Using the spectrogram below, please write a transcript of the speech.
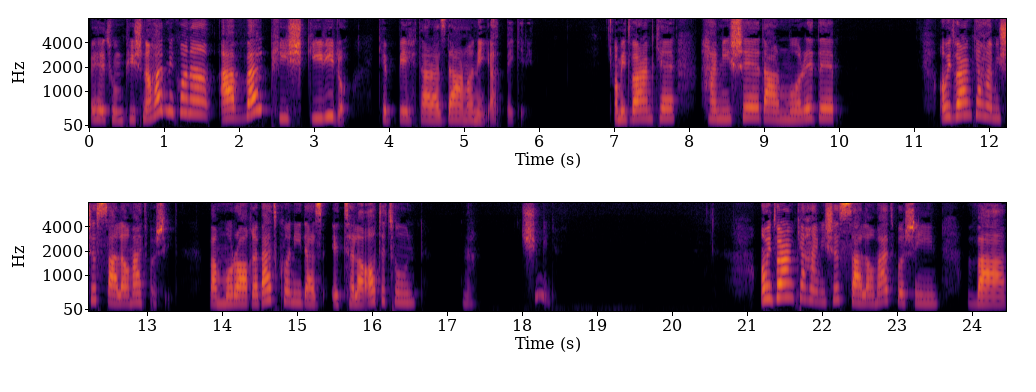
بهتون پیشنهاد می‌کنم اول پیشگیری رو که بهتر از درمان یاد بگیرید. امیدوارم که همیشه در مورد امیدوارم که همیشه سلامت باشید و مراقبت کنید از اطلاعاتتون. نه. چی میگه؟ امیدوارم که همیشه سلامت باشین و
